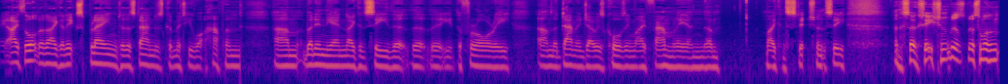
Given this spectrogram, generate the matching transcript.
I, I thought that I could explain to the Standards Committee what happened, um, but in the end, I could see that the the, the Ferrari, um, the damage I was causing my family and um, my constituency and association was just wasn't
